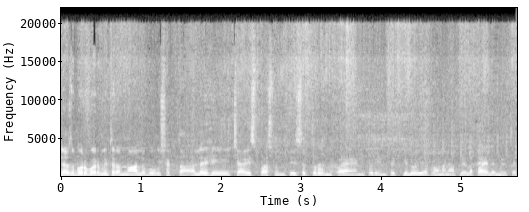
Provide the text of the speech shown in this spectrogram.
त्याचबरोबर मित्रांनो आलं बघू शकता आलं हे चाळीसपासून ते सत्तर रुपयांपर्यंत किलो याप्रमाणे आपल्याला पाहायला मिळतं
